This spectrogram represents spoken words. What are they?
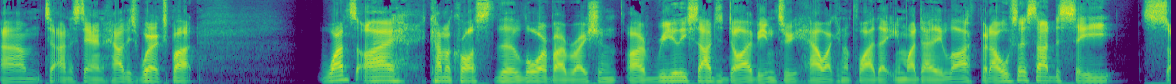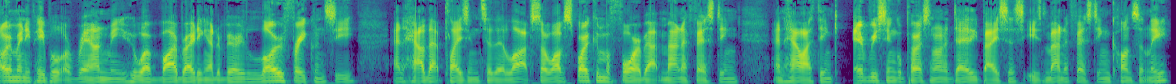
um, to understand how this works. But once I come across the law of vibration, I really started to dive into how I can apply that in my daily life. But I also started to see so many people around me who are vibrating at a very low frequency and how that plays into their life. So I've spoken before about manifesting and how I think every single person on a daily basis is manifesting constantly,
